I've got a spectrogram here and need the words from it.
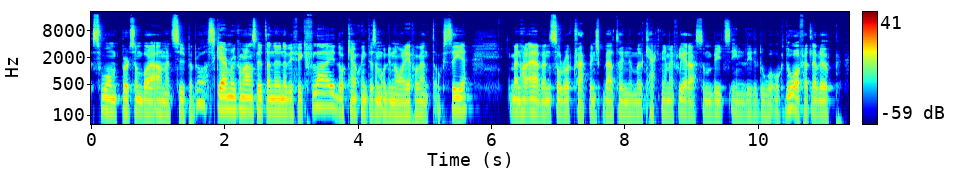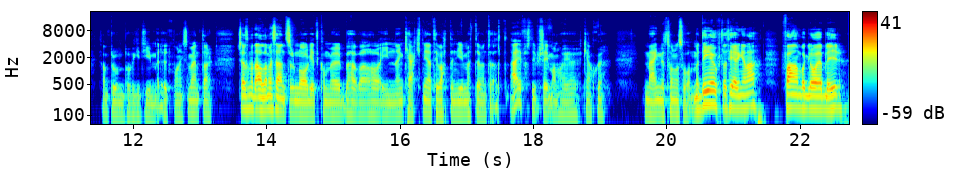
Swampert som bara är allmänt superbra. Skarmory kommer ansluta nu när vi fick Fly, dock kanske inte som ordinarie, får vänta och se. Men har även Solrock Trappinch, Baltoy, Numel, Cacnea med flera som byts in lite då och då för att levla upp samt beroende på vilket gym eller utmaning som väntar. Känns som att alla med Sandstorm-laget kommer behöva ha in en Cacnea till vattengymmet eventuellt. Nej, fast i och för sig, man har ju kanske Magneton och så. Men det är uppdateringarna. Fan vad glad jag blir.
